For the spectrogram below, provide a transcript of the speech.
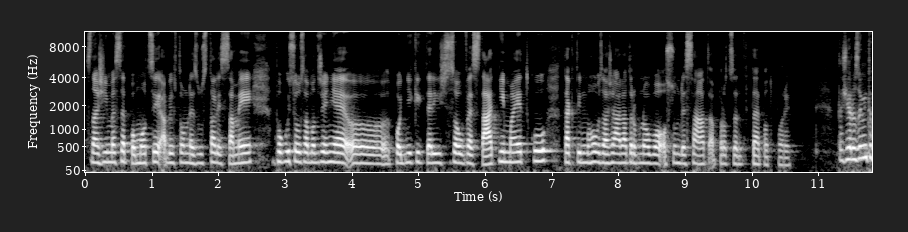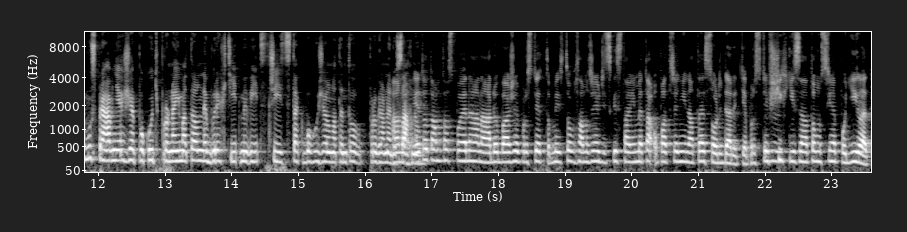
snažíme se pomoci, aby v tom nezůstali sami. Pokud jsou samozřejmě eh, podniky, které jsou ve státním majetku, tak ty mohou zažádat rovnou o 80% té podpory. Takže rozumím tomu správně, že pokud pronajímatel nebude chtít mi víc stříct, tak bohužel na tento program nedosáhne. Ano, je to tam ta spojená nádoba, že prostě to, my to samozřejmě vždycky stavíme ta opatření na té solidaritě. Prostě mhm. všichni se na to musíme podílet.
